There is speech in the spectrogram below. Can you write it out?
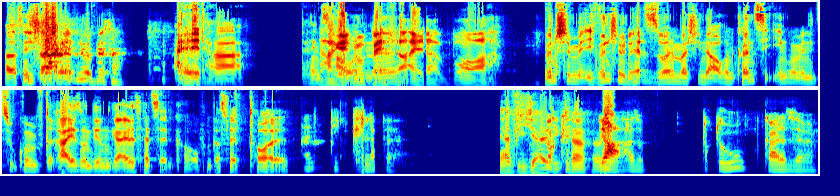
War das Die nicht Stargate Stargate? nur besser. Alter! Dein geht Sound, nur ne? besser, Alter. Boah. Ich wünsche mir, ich wünsche mir, du hättest so eine Maschine auch und könntest sie irgendwann in die Zukunft reisen und dir ein geiles Headset kaufen. Das wäre toll. Halt die Klappe. Ja, wie halt die Okay. Klappe. Ja, also Doctor Who, geile Serie.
